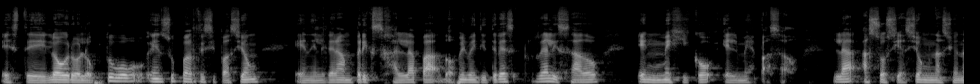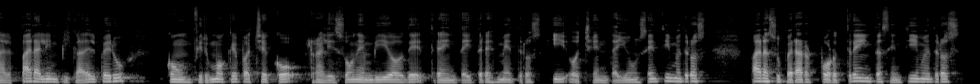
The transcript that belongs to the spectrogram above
Este logro lo obtuvo en su participación en el Grand Prix Jalapa 2023 realizado en México el mes pasado. La Asociación Nacional Paralímpica del Perú confirmó que Pacheco realizó un envío de 33 metros y 81 centímetros para superar por 30 centímetros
